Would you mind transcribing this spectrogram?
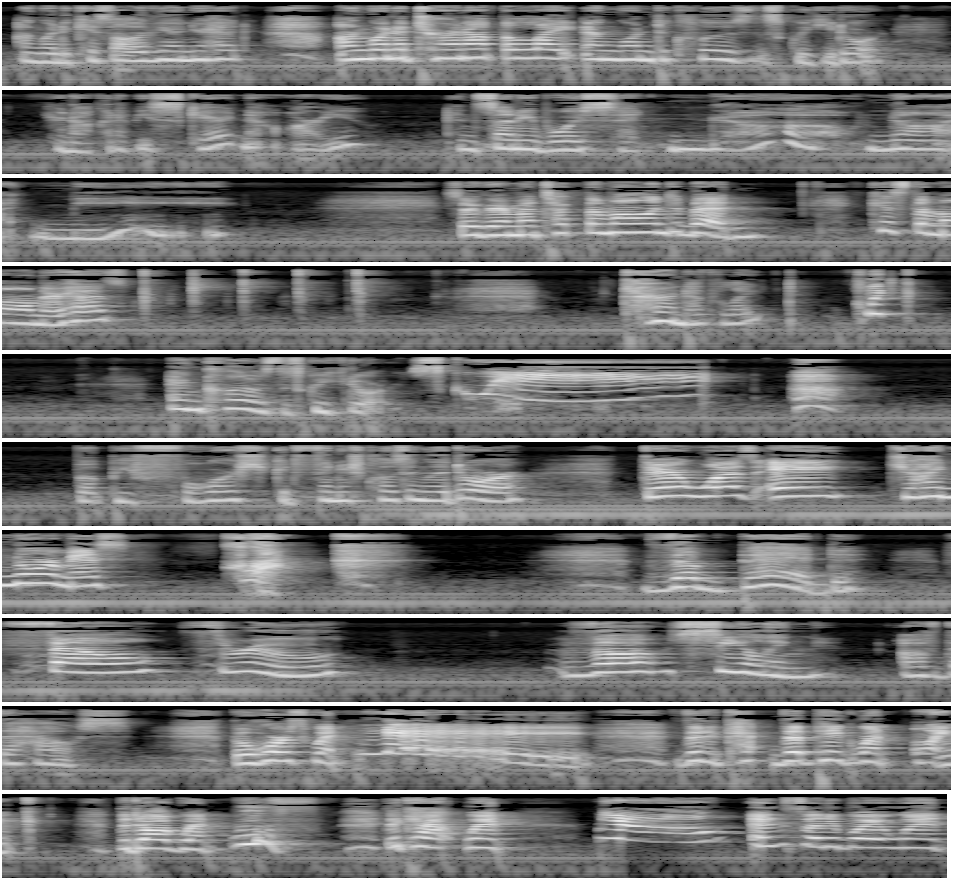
I'm going to kiss all of you on your head. I'm going to turn out the light and I'm going to close the squeaky door. You're not going to be scared now, are you? And Sonny Boy said, no, not me. So Grandma tucked them all into bed, kissed them all on their heads, turned out the light, click, and closed the squeaky door. Squeak! but before she could finish closing the door, there was a ginormous crack. The bed fell through the ceiling of the house. The horse went, nay! The, the pig went, oink! The dog went, woof! The cat went, meow! And Sonny Boy went,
